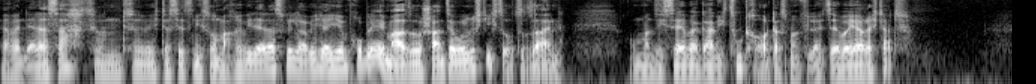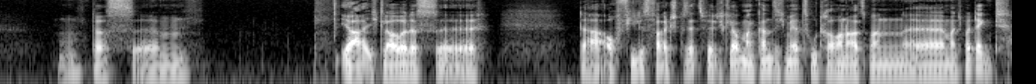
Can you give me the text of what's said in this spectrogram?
äh, ja, wenn der das sagt und äh, wenn ich das jetzt nicht so mache, wie der das will, habe ich ja hier ein Problem. Also scheint es ja wohl richtig so zu sein und man sich selber gar nicht zutraut, dass man vielleicht selber ja recht hat. Das, ähm, ja, ich glaube, dass äh, da auch vieles falsch gesetzt wird. Ich glaube, man kann sich mehr zutrauen, als man äh, manchmal denkt.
